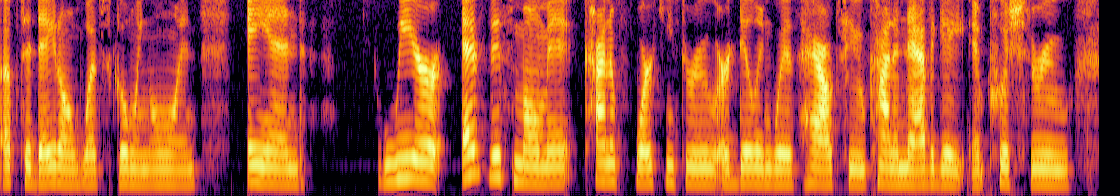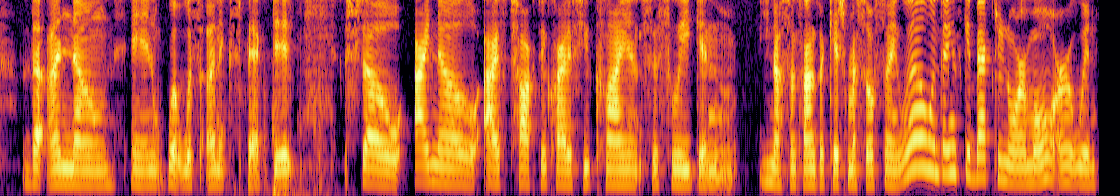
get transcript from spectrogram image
up to date on what's going on. And we're at this moment kind of working through or dealing with how to kind of navigate and push through the unknown and what was unexpected. So I know I've talked to quite a few clients this week and you know, sometimes I catch myself saying, well, when things get back to normal or when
